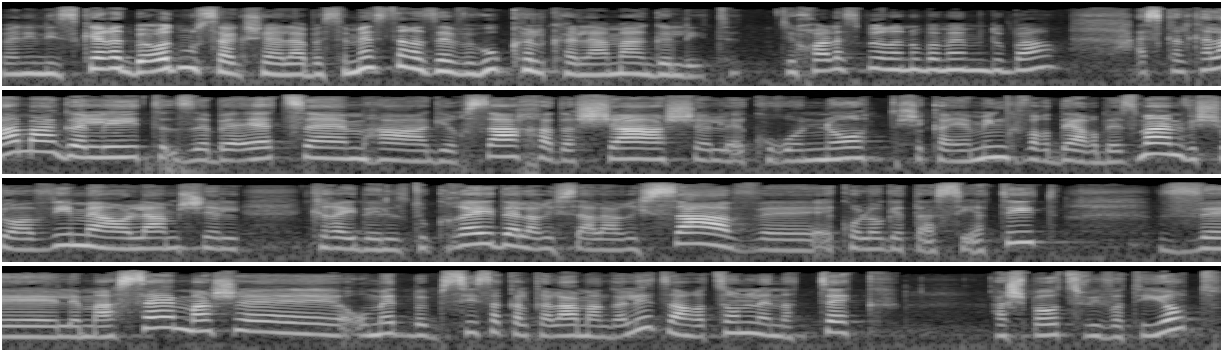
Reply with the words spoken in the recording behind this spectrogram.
ואני נזכרת בעוד מושג שעלה בסמסטר הזה, והוא כלכלה מעגלית. יכולה להסביר לנו במה מדובר? אז כלכלה מעגלית זה בעצם הגרסה החדשה של עקרונות שקיימים כבר די הרבה זמן ושואבים מהעולם של cradle to cradle, עריסה לעריסה ואקולוגיה תעשייתית. ולמעשה מה שעומד בבסיס הכלכלה המעגלית זה הרצון לנתק השפעות סביבתיות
